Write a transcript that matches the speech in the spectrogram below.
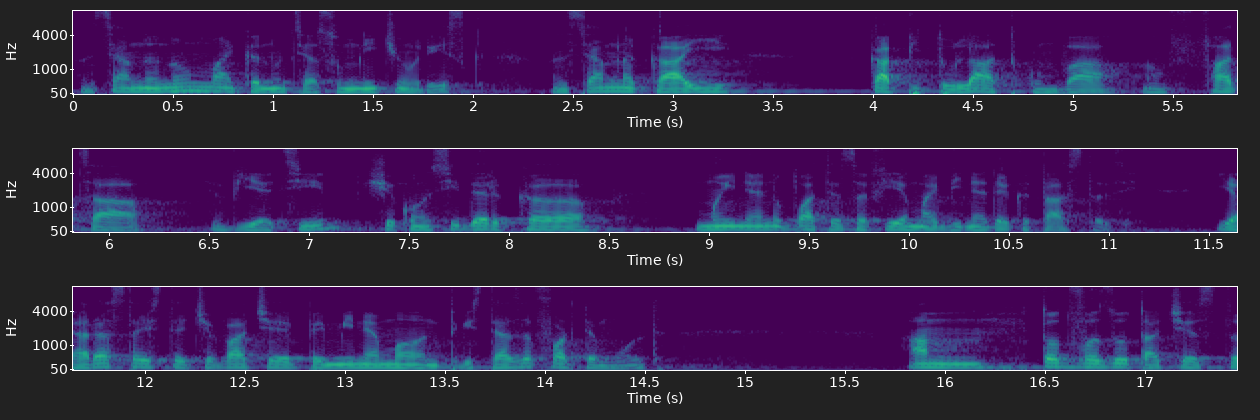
înseamnă nu numai că nu ți-asumi niciun risc, înseamnă că ai capitulat cumva în fața vieții și consider că mâine nu poate să fie mai bine decât astăzi. Iar asta este ceva ce pe mine mă întristează foarte mult. Am tot văzut acest,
